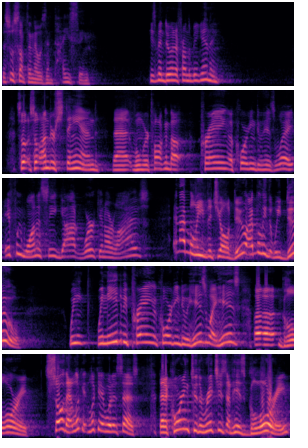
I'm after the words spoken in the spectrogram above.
This was something that was enticing. He's been doing it from the beginning. So, so understand that when we're talking about praying according to his way, if we want to see God work in our lives, and I believe that y'all do, I believe that we do. We, we need to be praying according to his way, his uh, uh glory, so that, look at, look at what it says, that according to the riches of his glory,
